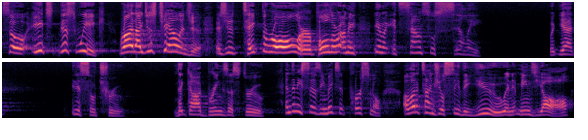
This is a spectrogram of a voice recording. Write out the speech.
So each, this week, right, I just challenge you as you take the roll or pull the, I mean, you know, it sounds so silly, but yet it is so true that God brings us through. And then he says, he makes it personal. A lot of times you'll see the you, and it means y'all.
